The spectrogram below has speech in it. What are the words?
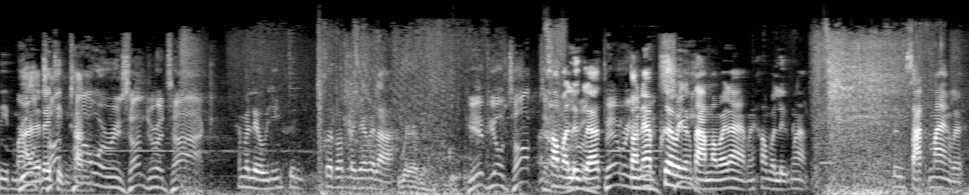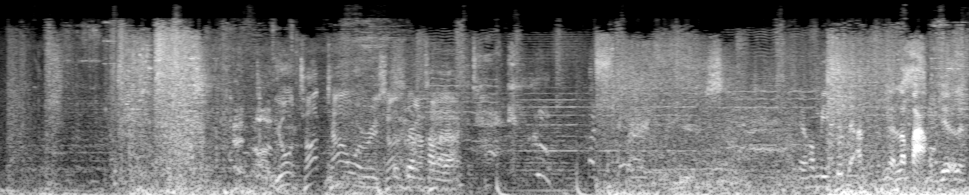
รีบมา Your จะได้ถึ top งทัน tower is under attack. ให้มันเร็วยิ่งขึ้นเพื่อลดระยะเวลา Well and good. Give your top เข้ามาลึก tower แล้ว a burial ตอนเนี้ย at เพื่อนมันยัง sea. ตามมาไม่ได้มันเข้ามาลึกมาก ซึ่งซัดมากเลย Your top tower is เพื่อน under มันเข้ามาแล้ว attack. เนี่ยเขามีชุดเนี่ยอันเนี่ยลำบากผมเยอะเลย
